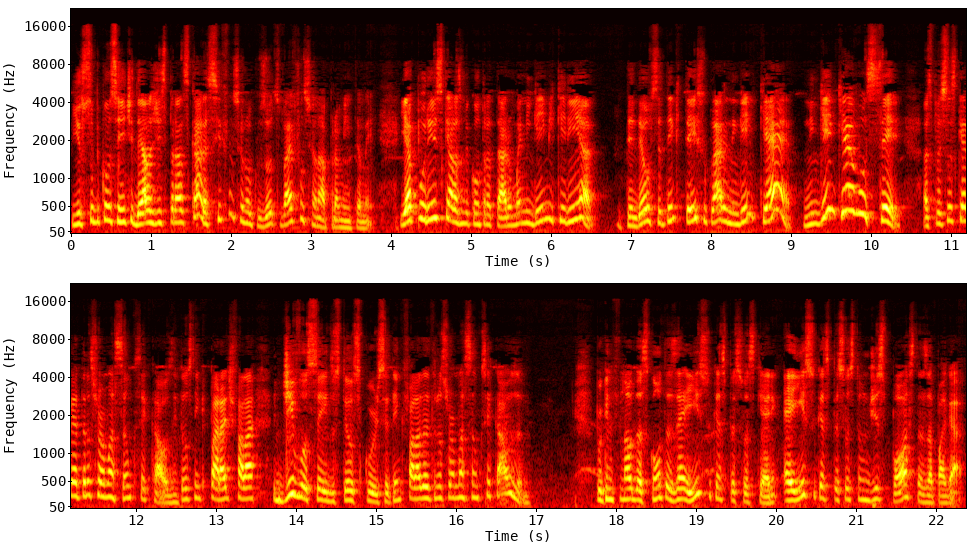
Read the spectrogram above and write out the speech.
E o subconsciente delas disse para elas, cara, se funcionou com os outros, vai funcionar para mim também. E é por isso que elas me contrataram, mas ninguém me queria Entendeu? Você tem que ter isso claro. Ninguém quer. Ninguém quer você. As pessoas querem a transformação que você causa. Então você tem que parar de falar de você e dos teus cursos. Você tem que falar da transformação que você causa. Porque no final das contas é isso que as pessoas querem. É isso que as pessoas estão dispostas a pagar.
